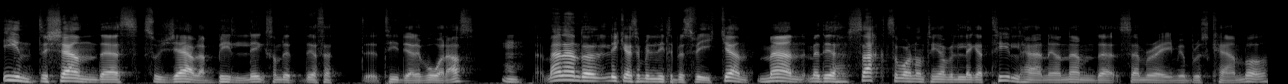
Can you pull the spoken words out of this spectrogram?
inte kändes så jävla billig som det, det jag sett eh, tidigare i våras. Mm. Men ändå lyckades jag bli lite besviken. Men med det sagt så var det någonting jag ville lägga till här när jag nämnde Sam Raimi och Bruce Campbell.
